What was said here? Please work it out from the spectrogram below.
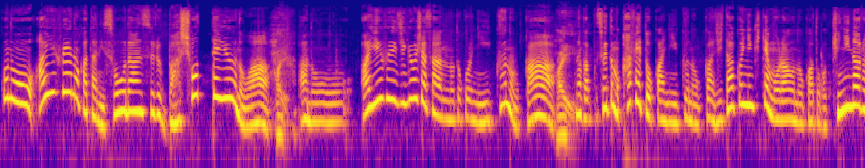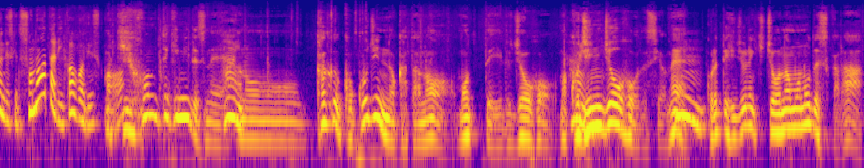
この IFA の方に相談する場所っていうのは、はい。あの、IFA 事業者さんのところに行くのか、はい。なんか、それともカフェとかに行くのか、自宅に来てもらうのかとか気になるんですけど、そのあたりいかがですか、まあ、基本的にですね、はい。あのー各個々人の方の持っている情報、まあ、はい。個人情報ですよね、うん。これって非常に貴重なものですから、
